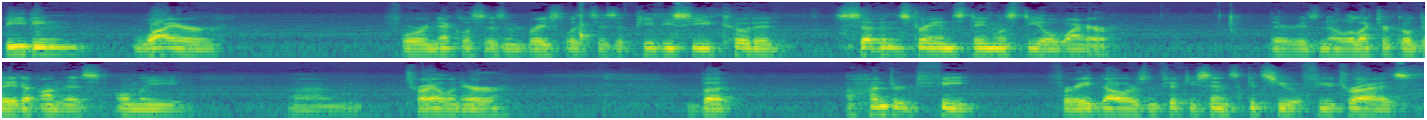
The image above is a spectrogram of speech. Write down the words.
beading wire for necklaces and bracelets is a PVC coated 7 strand stainless steel wire. There is no electrical data on this, only um, trial and error. But a hundred feet for eight dollars and fifty cents gets you a few tries,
